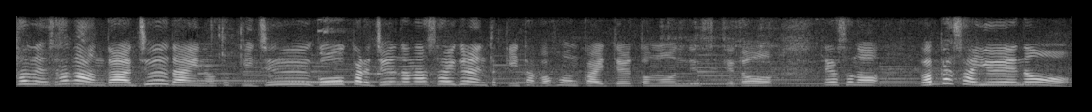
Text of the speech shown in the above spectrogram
多分サガンが10代の時15から17歳ぐらいの時に多分本書いてると思うんですけどなんかその若さゆえの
